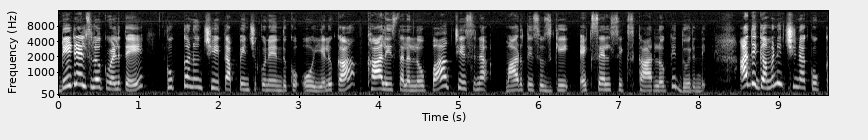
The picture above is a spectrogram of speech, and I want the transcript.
డీటెయిల్స్లోకి వెళితే కుక్క నుంచి తప్పించుకునేందుకు ఓ ఎలుక ఖాళీ స్థలంలో పార్క్ చేసిన మారుతి సుజుకి ఎక్సెల్ సిక్స్ కారులోకి దూరింది. అది గమనించిన కుక్క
